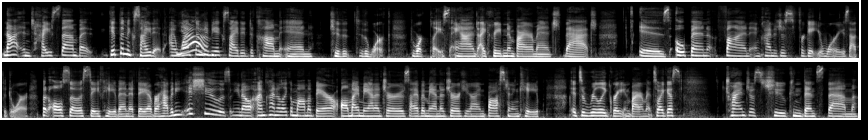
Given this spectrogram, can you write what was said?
Not entice them, but get them excited. I want them to be excited to come in to the to the work, the workplace. And I create an environment that is open, fun, and kind of just forget your worries at the door, but also a safe haven if they ever have any issues. You know, I'm kind of like a mama bear. All my managers, I have a manager here in Boston and Cape. It's a really great environment. So I guess trying just to convince them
